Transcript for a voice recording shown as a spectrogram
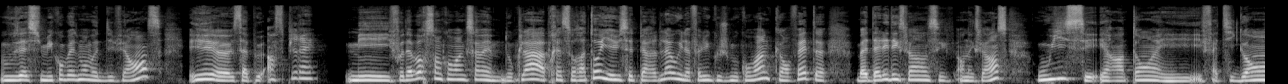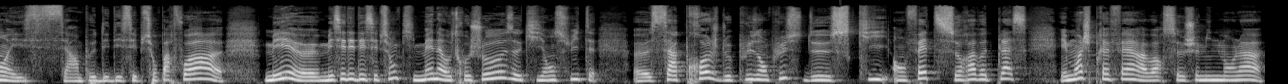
vous assumez complètement votre différence et euh, ça peut inspirer. Mais il faut d'abord s'en convaincre soi-même. Donc là, après Sorato, il y a eu cette période-là où il a fallu que je me convainque qu'en fait, bah, d'aller d'expérience en expérience, oui, c'est éreintant et fatigant et c'est un peu des déceptions parfois, mais euh, mais c'est des déceptions qui mènent à autre chose, qui ensuite euh, s'approchent de plus en plus de ce qui en fait sera votre place. Et moi, je préfère avoir ce cheminement-là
